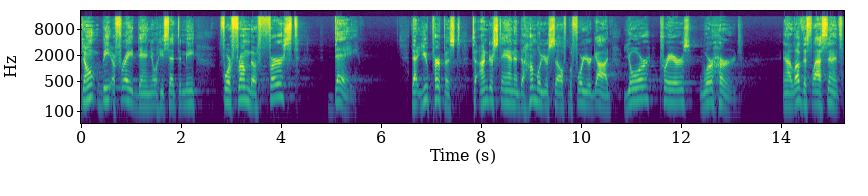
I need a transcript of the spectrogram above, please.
Don't be afraid, Daniel, he said to me, for from the first day that you purposed to understand and to humble yourself before your God, your prayers were heard. And I love this last sentence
